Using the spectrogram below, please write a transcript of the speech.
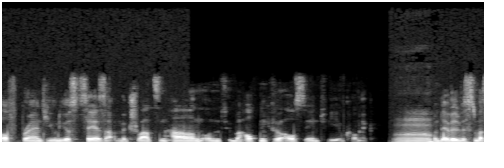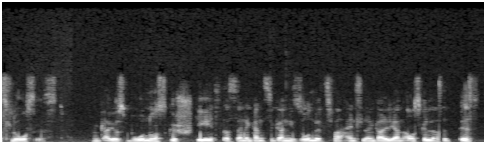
Off-Brand Julius Caesar mit schwarzen Haaren und überhaupt nicht so aussehend wie im Comic. Mhm. Und er will wissen, was los ist. Und Gaius Bonus gesteht, dass seine ganze Garnison mit zwei einzelnen Galliern ausgelastet ist.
